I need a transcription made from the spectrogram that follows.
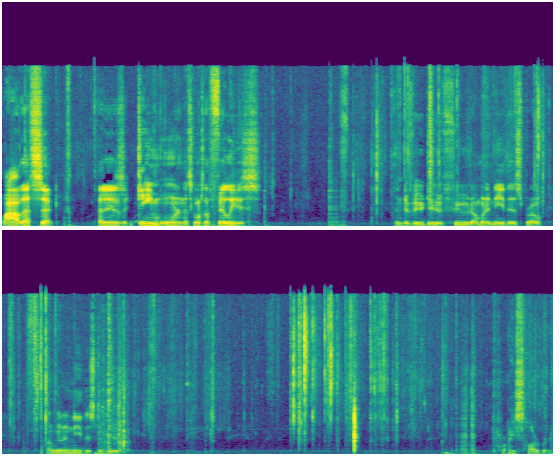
Wow, that's sick. That is game worn. That's going to the Phillies. And Davude, dude, food. I'm going to need this, bro. I'm going to need this, Davude. Bryce Harbor.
